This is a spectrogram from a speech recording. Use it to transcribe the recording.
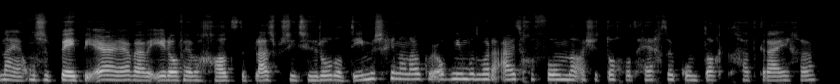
nou ja, onze PPR, hè, waar we eerder over hebben gehad, de plaatspositierol, dat die misschien dan ook weer opnieuw moet worden uitgevonden. Als je toch wat hechter contact gaat krijgen.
